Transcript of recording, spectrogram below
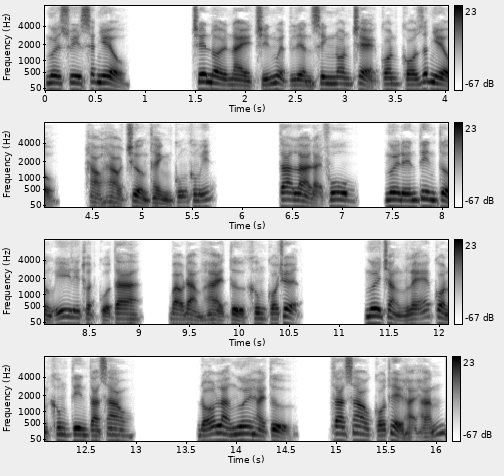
ngươi suy xét nhiều. Trên đời này chín nguyệt liền sinh non trẻ con có rất nhiều, hảo hảo trưởng thành cũng không ít. Ta là đại phu, ngươi đến tin tưởng y lý thuật của ta, bảo đảm hài tử không có chuyện. Ngươi chẳng lẽ còn không tin ta sao? Đó là ngươi hài tử, ta sao có thể hại hắn?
